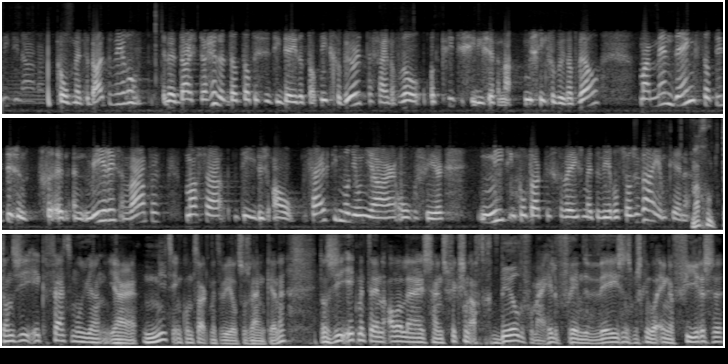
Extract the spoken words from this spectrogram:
niet in aanraking komt met de buitenwereld. Eh, Daar, daar, dat, dat is het idee dat dat niet gebeurt. Er zijn nog wel wat critici die zeggen, nou, misschien gebeurt dat wel. Maar men denkt dat dit dus een, een meer is, een watermassa... die dus al 15 miljoen jaar ongeveer niet in contact is geweest met de wereld zoals wij hem kennen. Maar goed, dan zie ik 15 miljoen jaar niet in contact met de wereld zoals wij hem kennen. Dan zie ik meteen allerlei science fiction-achtige beelden voor mij. Hele vreemde wezens, misschien wel enge virussen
